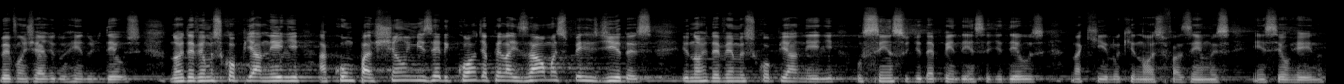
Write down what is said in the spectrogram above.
do Evangelho do Reino de Deus. Nós devemos copiar nele a compaixão e misericórdia pelas almas perdidas, e nós devemos copiar nele o senso de dependência de Deus naquilo que nós fazemos em seu reino.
